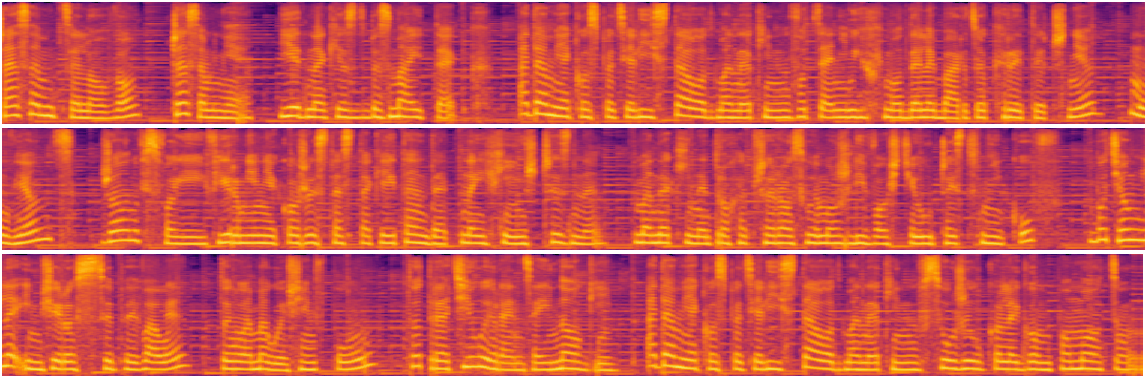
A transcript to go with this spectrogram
Czasem celowo, czasem nie. Jednak jest bez majtek. Adam jako specjalista od manekinów ocenił ich modele bardzo krytycznie, mówiąc, że on w swojej firmie nie korzysta z takiej tandetnej chińszczyzny. Manekiny trochę przerosły możliwości uczestników, bo ciągle im się rozsypywały, to łamały się w pół, to traciły ręce i nogi. Adam jako specjalista od manekinów służył kolegom pomocą.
